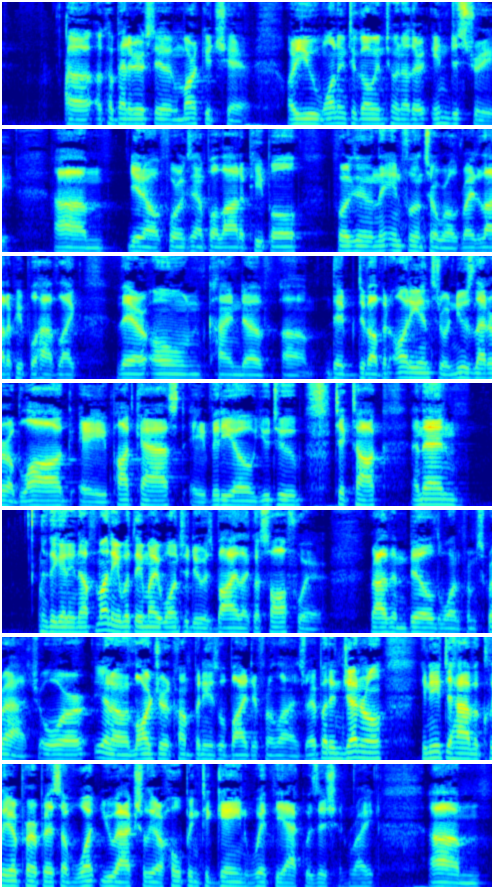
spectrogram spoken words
uh, a competitor stealing market share? Are you wanting to go into another industry? Um, you know, for example, a lot of people, for example, in the influencer world, right? A lot of people have like their own kind of um, they develop an audience through a newsletter a blog a podcast a video youtube tiktok and then if they get enough money what they might want to do is buy like a software rather than build one from scratch. Or you know larger companies will buy different lines right? But in general you need to have a clear purpose of what you actually are hoping to gain with the acquisition right? Um,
